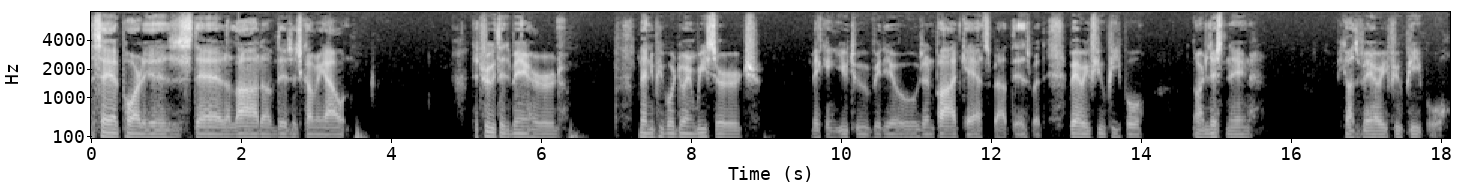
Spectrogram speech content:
The sad part is that a lot of this is coming out. The truth is being heard. Many people are doing research, making YouTube videos and podcasts about this, but very few people are listening because very few people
